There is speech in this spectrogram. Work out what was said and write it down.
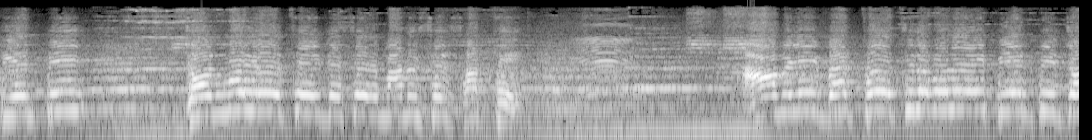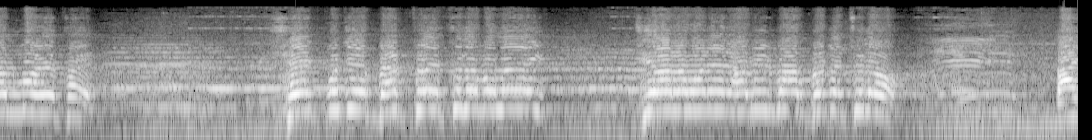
বিএনপি জন্মই হয়েছে এই দেশের মানুষের স্বার্থে। আওয়ামী লীগ ব্যর্থ হয়েছিল বলেই বিএনপির জন্ম হয়েছে। শেখ মুজিব ব্যর্থ হয়েছিল বলেই জিয়া রহমানের আবির্ভাব ঘটেছিল। তাই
